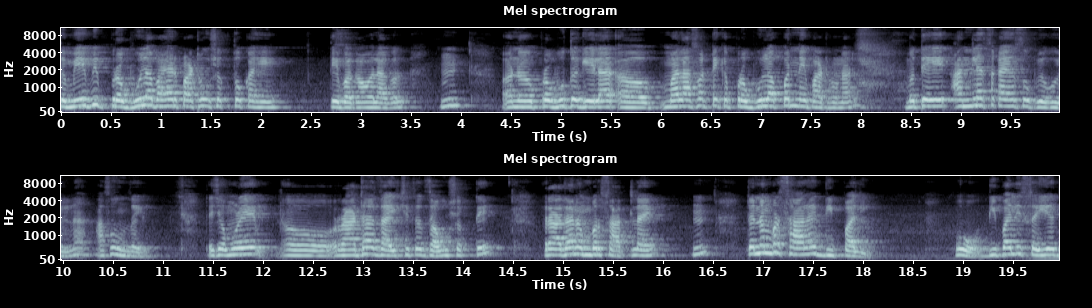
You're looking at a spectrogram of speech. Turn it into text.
तर मे बी प्रभूला बाहेर पाठवू शकतो का हे? ते बघावं लागल. आणि प्रभू तर गेला मला असं वाटतं की प्रभूला पण नाही पाठवणार. मग ते आणल्याचा काय असं उपयोग होईल ना? असं होऊन जाईल. त्याच्यामुळे राधा जायची तर जाऊ शकते. राधा नंबर सातला आहे. तर नंबर सहाला आहे दीपाली. हो दीपाली सय्यद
